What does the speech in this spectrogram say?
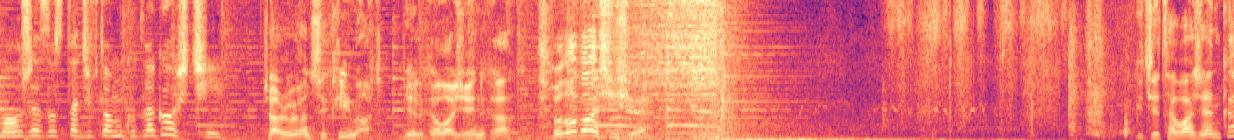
Może zostać w domku dla gości. Czarujący klimat, wielka łazienka. Spodoba ci się. Gdzie ta łazienka?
